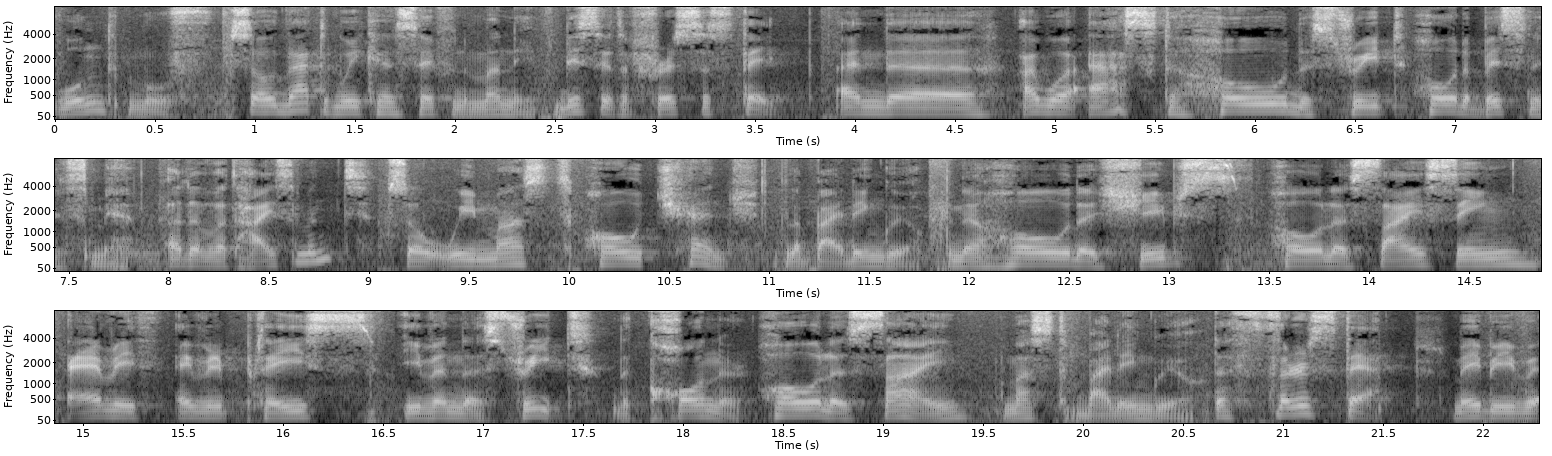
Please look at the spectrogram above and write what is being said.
won't move, so that we can save the money. This is the first step and uh, I will ask the whole the street, whole the businessman advertisement. So we must whole change the bilingual, and the whole the ships, whole the sightseeing, every every place, even the street, the corner, whole the sign must bilingual. The third step, maybe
